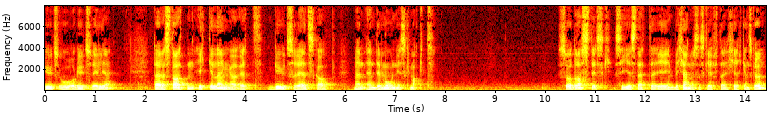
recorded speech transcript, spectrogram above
Guds ord og Guds vilje, der er staten ikke lenger et Guds redskap, men en demonisk makt. Så drastisk sies dette i bekjennelsesskriftet Kirkens grunn,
